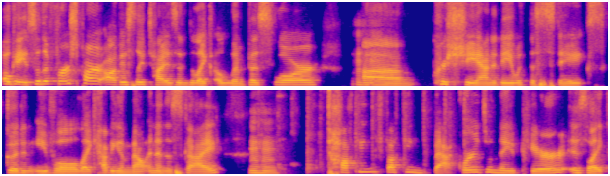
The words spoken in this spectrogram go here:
Okay, so the first part obviously ties into like Olympus lore, Mhm. um, Christianity with the snakes, good and evil, like having a mountain in the sky Mhm. talking fucking backwards when they appear is like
